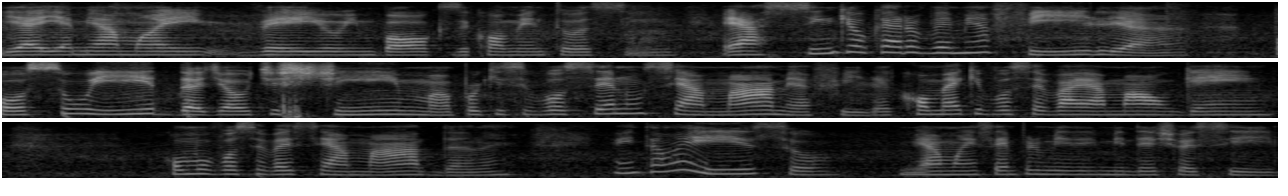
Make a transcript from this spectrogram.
E aí a minha mãe veio em box e comentou assim: é assim que eu quero ver minha filha possuída de autoestima, porque se você não se amar, minha filha, como é que você vai amar alguém? Como você vai ser amada, né? Então é isso. Minha mãe sempre me, me deixou esse,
